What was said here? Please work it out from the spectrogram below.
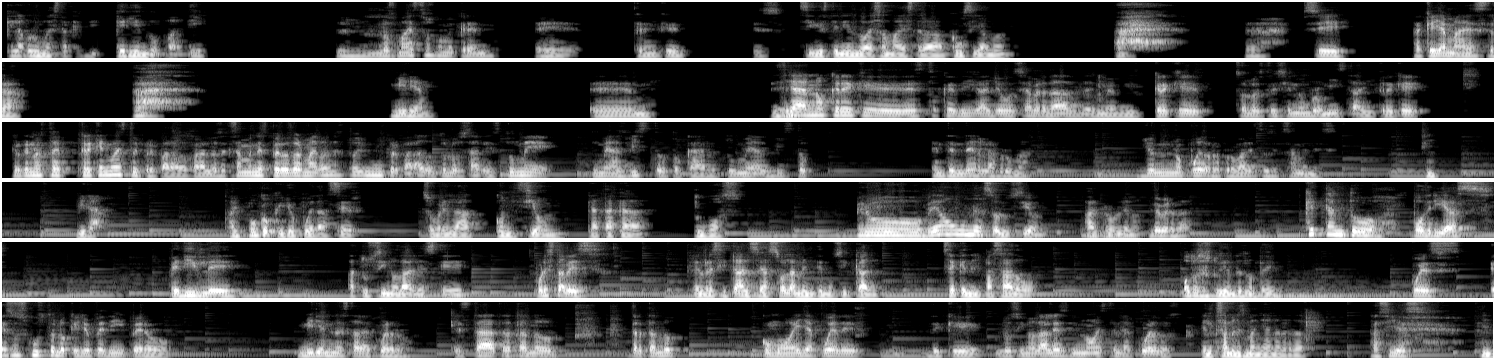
que la bruma está queri- queriendo para ti. Los maestros no me creen, eh, creen que es Sigues teniendo a esa maestra, ¿cómo se llama? Ah, ah, sí, aquella maestra. Ah, Miriam. Em, ella no cree que esto que diga yo sea verdad. eh, me- cree que solo estoy siendo un bromista y cree que creo que no estoy, cree que no estoy preparado para los exámenes, pero Dormadón estoy muy preparado, tú lo sabes. Tú me, tú me has visto tocar, tú me has visto entender la bruma. Yo no puedo reprobar estos exámenes. Mira, hay poco que yo pueda hacer sobre la condición que ataca tu voz. Pero veo una solución al problema. ¿De verdad? ¿Qué tanto podrías pedirle a tus sinodales que por esta vez el recital sea solamente musical? Sé que en el pasado otros estudiantes lo han pedido. Pues eso es justo lo que yo pedí, pero Miriam no está de acuerdo. Está tratando, tratando como ella puede de que los sinodales no estén de acuerdo. El examen es mañana, ¿verdad? Así es. Hmm.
